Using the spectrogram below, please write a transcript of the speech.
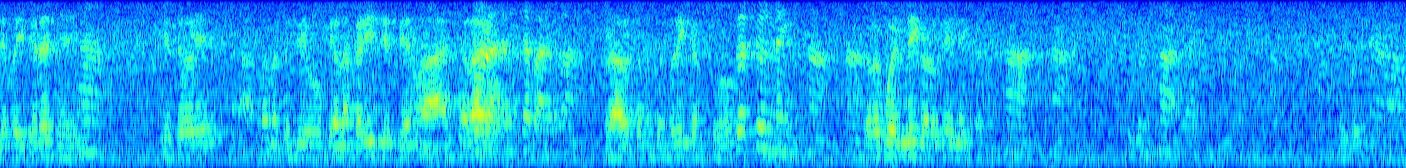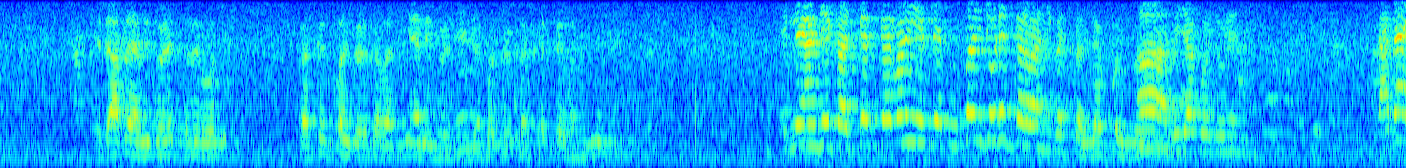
જે કરે છે એ તો તમે એવું કરી છે તેનું આ ચલાવે. હવે તમે જબરી કરશો. તમે કોઈ નહીં કરો તો એ નહીં કરે. એટલે આપણે એની જોડે રોજ કચકચ પણ જોડે કરવાની એની જોડે જોડે કચકચ કરવાની. એટલે આ જે કચકચ કરવાની એટલે પુષ્પાની જોડે જ કરવાની કચકચ. હા બીજા કોઈ જોડે દાદા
